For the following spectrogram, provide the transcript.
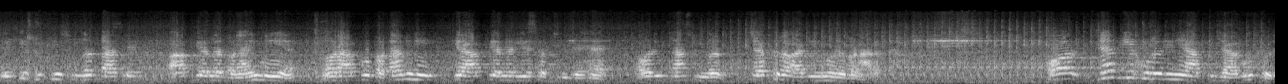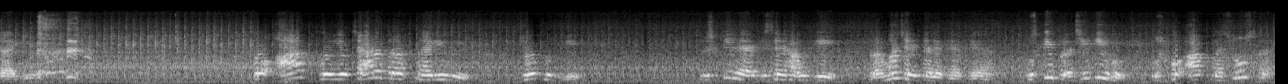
देखिए कितनी सुंदरता से आपके अंदर बनाई हुई है और आपको पता भी नहीं कि आपके अंदर ये सब चीज़ें हैं और इतना सुंदर चक्र आदि उन्होंने बना रखा और जब ये कुंडली आपकी जागरूक हो जाएगी तो आपको ये चारों तरफ़ फैली हुई जो कुछ भी सृष्टि है, जिसे हम की ब्रह्म चैतन्य कहते हैं, उसकी प्रचिति हो, उसको आप महसूस करें,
